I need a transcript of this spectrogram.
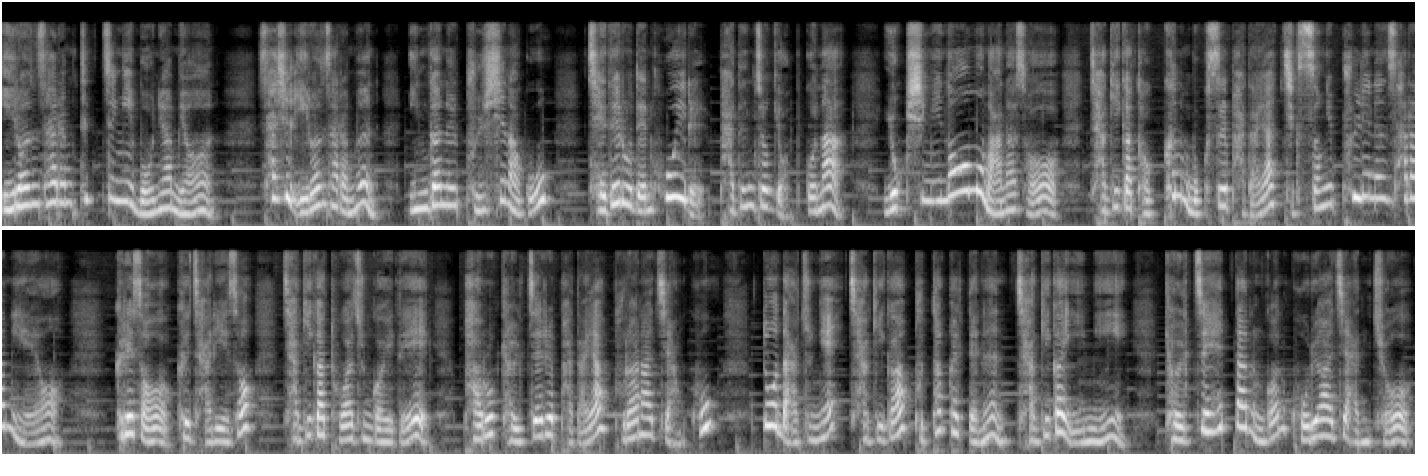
이런 사람 특징이 뭐냐면 사실 이런 사람은 인간을 불신하고 제대로 된 호의를 받은 적이 없거나 욕심이 너무 많아서 자기가 더 큰 몫을 받아야 직성이 풀리는 사람이에요. 그래서 그 자리에서 자기가 도와준 거에 대해 바로 결제를 받아야 불안하지 않고 또 나중에 자기가 부탁할 때는 자기가 이미 결제했다는 건 고려하지 않죠.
